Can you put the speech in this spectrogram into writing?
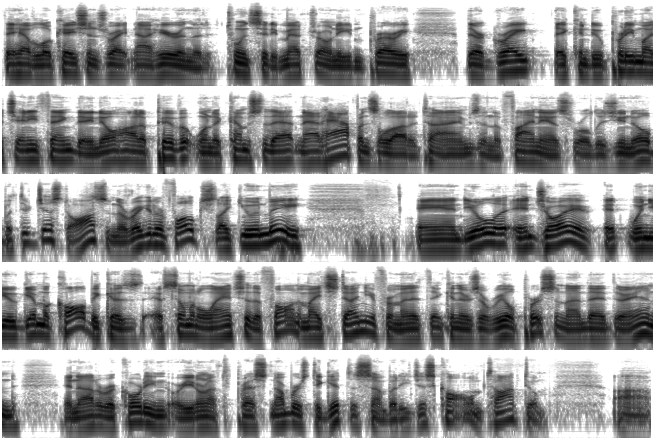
They have locations right now here in the Twin City Metro and Eden Prairie. They're great. They can do pretty much anything. They know how to pivot when it comes to that, and that happens a lot of times in the finance world, as you know. But they're just awesome. They're regular folks like you and me and you'll enjoy it when you give them a call because if someone will answer the phone, it might stun you for a minute thinking there's a real person on the other end and not a recording, or you don't have to press numbers to get to somebody. Just call them, talk to them. Uh,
